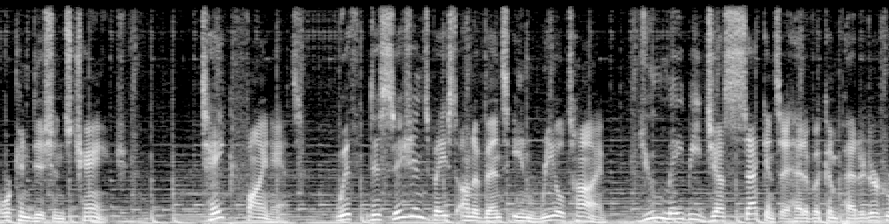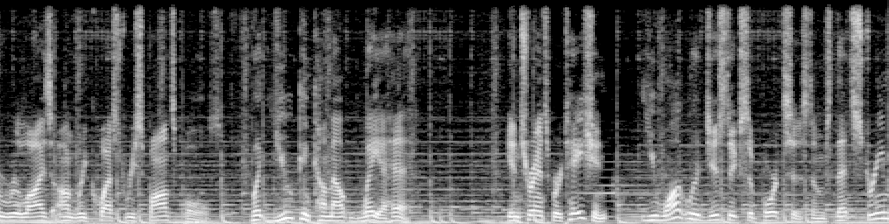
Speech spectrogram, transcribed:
or conditions change. Take finance. With decisions based on events in real time, you may be just seconds ahead of a competitor who relies on request response polls, but you can come out way ahead. In transportation, you want logistics support systems that stream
